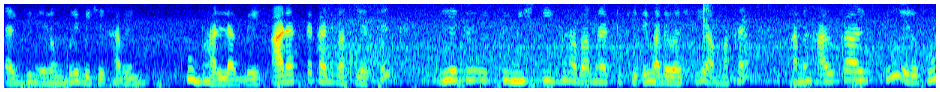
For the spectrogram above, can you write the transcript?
একদিন এরম করে বেঁকে খাবেন। খুব ভালো লাগবে। আর একটা কাজ বাকি আছে। যেহেতু একটু মিষ্টি ভাব আমরা একটু খেতে ভালোবাসি আম মাখায় আমি হালকা একটু এরকম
